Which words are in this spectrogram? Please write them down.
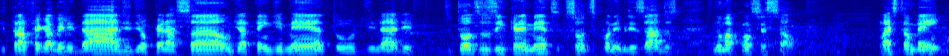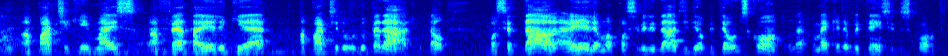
de trafegabilidade, de operação, de atendimento, de, né, de, de todos os incrementos que são disponibilizados numa concessão, mas também a parte que mais afeta ele, que é a parte do, do pedágio. Então, você dá a ele uma possibilidade de obter um desconto. Né? Como é que ele obtém esse desconto?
